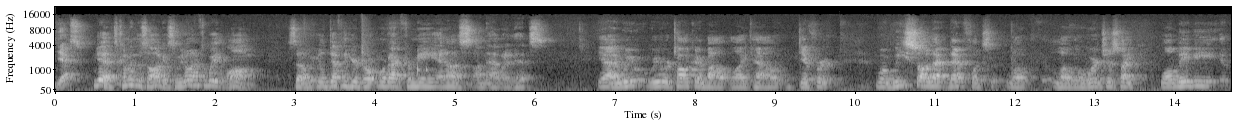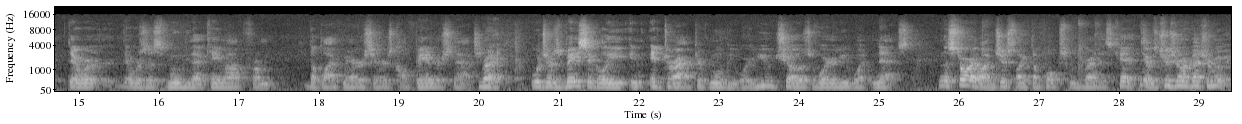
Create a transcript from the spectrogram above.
Yes. Yeah, it's coming this August, so we don't have to wait long. So you'll definitely hear more back from me and us on that when it hits. Yeah, we we were talking about like how different when we saw that Netflix lo- logo, we're just like, well, maybe there were there was this movie that came out from the Black Mirror series called Bandersnatch, Right. which was basically an interactive movie where you chose where you went next. And the storyline, just like the books we read as kids. Yeah, it was choose your own adventure movie.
